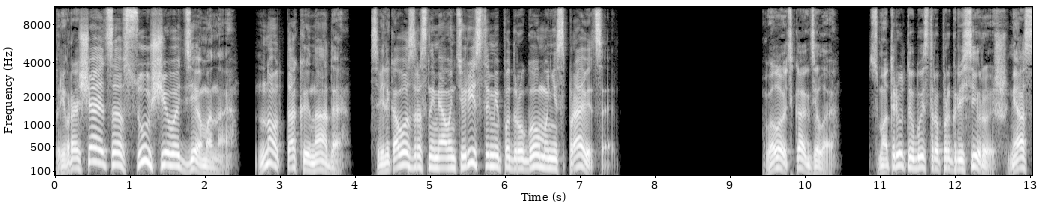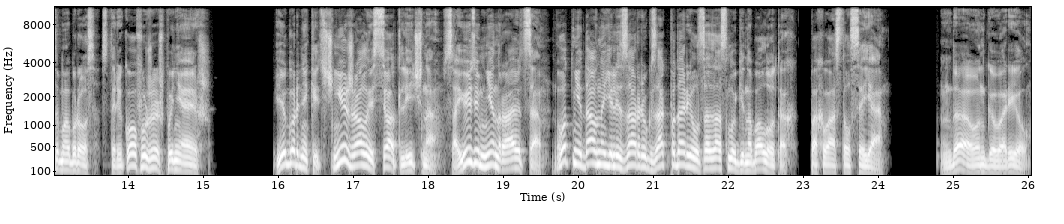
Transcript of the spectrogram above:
превращается в сущего демона. Но так и надо. С великовозрастными авантюристами по-другому не справиться. «Володь, как дела? Смотрю, ты быстро прогрессируешь. Мясом оброс. Стариков уже шпыняешь». «Егор Никитич, не жалуй, все отлично. В Союзе мне нравится. Вот недавно Елизар рюкзак подарил за заслуги на болотах», – похвастался я. «Да, он говорил.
